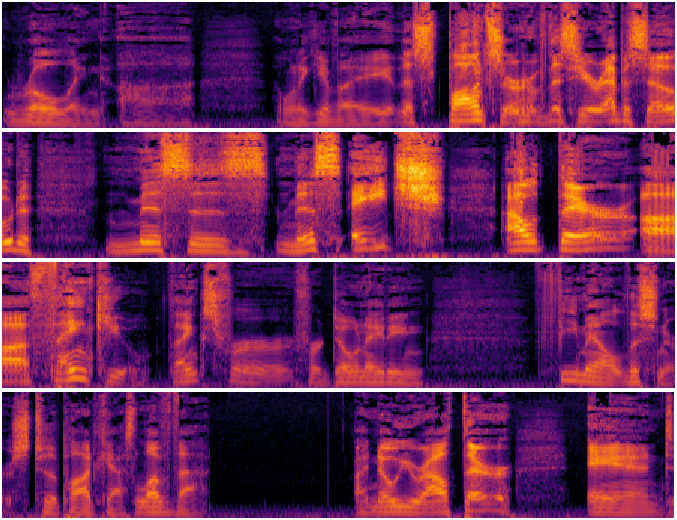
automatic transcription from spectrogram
rolling. Uh, I want to give a the sponsor of this here episode, Mrs. Miss H out there. Uh, thank you. Thanks for for donating female listeners to the podcast. Love that. I know you're out there and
